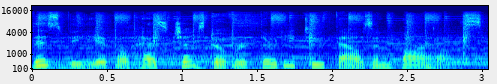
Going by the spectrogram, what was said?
This vehicle has just over 32,000 miles.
